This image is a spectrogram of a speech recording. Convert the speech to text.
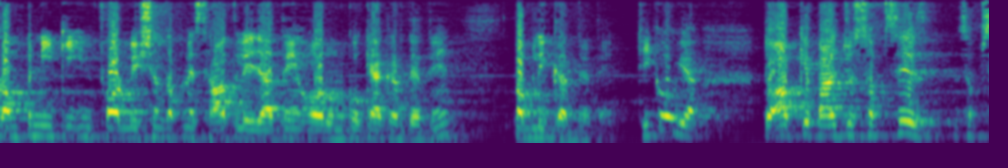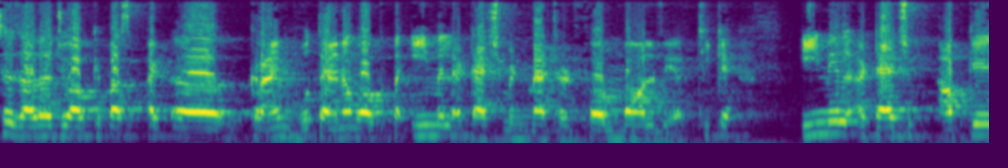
कंपनी की इंफॉर्मेशन अपने साथ ले जाते हैं और उनको क्या कर देते हैं? पब्लिक कर देते हैं। ठीक हो गया? तो आपके पास जो सबसे सबसे ज़्यादा जो आपके पास क्राइम होता है ना, वो आपके पास email attachment method for malware ठीक है? ईमेल अटैच आपके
